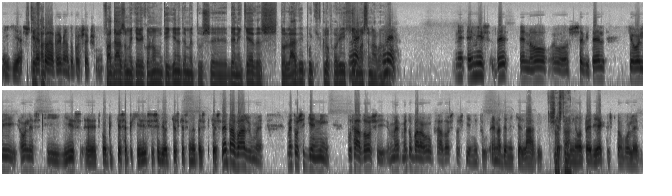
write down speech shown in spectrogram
ε, υγείας. Και, αυτό θα πρέπει να το προσέξουμε. Φαντάζομαι κύριε Οικονόμου τι γίνεται με τους ε, ντενεκέδες το λάδι που κυκλοφορεί χήμα ναι, στην αγορά. Ναι, ναι εμείς δεν εννοώ ο Σεβιτέλ και όλοι, όλες οι υγιείς ε, τυποποιητικές επιχειρήσεις, ιδιωτικές και συνεταιριστικές. Δεν τα βάζουμε με το συγγενή που θα δώσει, με, με τον παραγωγό που θα δώσει το συγγενή του ένα ντενεκέ λάδι. Σωστά. Γιατί είναι ο περιέκτης που τον βολεύει.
